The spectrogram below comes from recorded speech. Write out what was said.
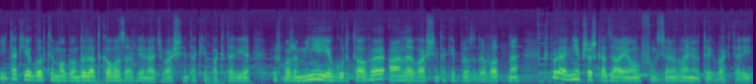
I takie jogurty mogą dodatkowo zawierać właśnie takie bakterie, już może mniej jogurtowe, ale właśnie takie prozdrowotne, które nie przeszkadzają w funkcjonowaniu tych bakterii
